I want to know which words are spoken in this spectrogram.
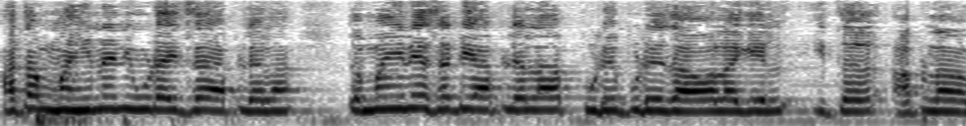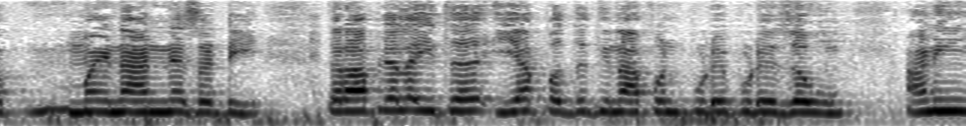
आता महिना निवडायचा आहे आपल्याला तर महिन्यासाठी आपल्याला पुढे पुढे जावं लागेल. इथं आपला महिना आणण्यासाठी. तर आपल्याला इथं या पद्धतीनं आपण पुढे पुढे जाऊ. आणि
